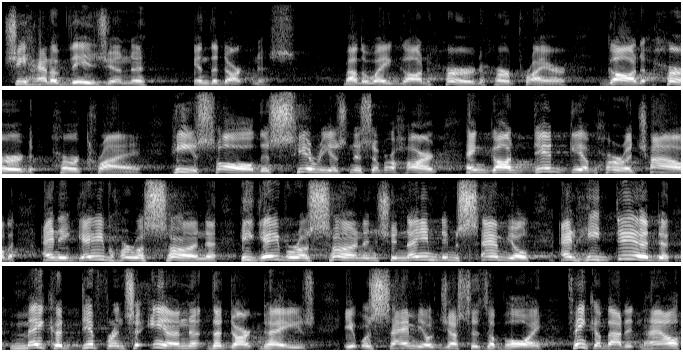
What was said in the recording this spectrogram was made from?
She had a vision in the darkness. By the way, God heard her prayer. God heard her cry. He saw the seriousness of her heart, and God did give her a child, and He gave her a son. He gave her a son, and she named him Samuel, and He did make a difference in the dark days. It was Samuel just as a boy. Think about it now.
